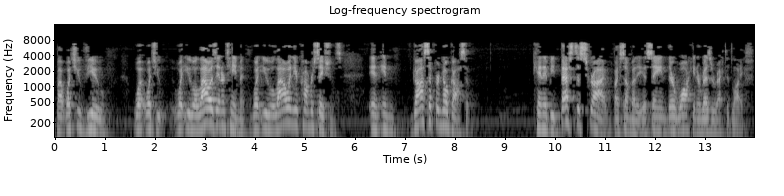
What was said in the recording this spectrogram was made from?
about what you view, what, what, you, what you allow as entertainment, what you allow in your conversations, in, in gossip or no gossip. Can it be best described by somebody as saying they're walking a resurrected life?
